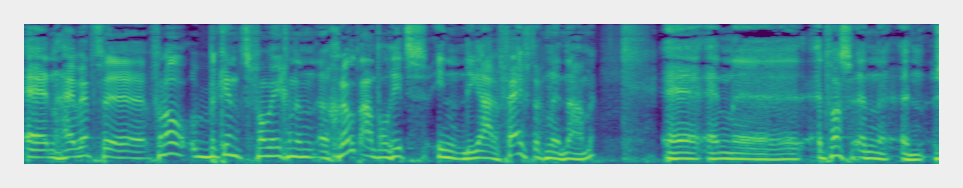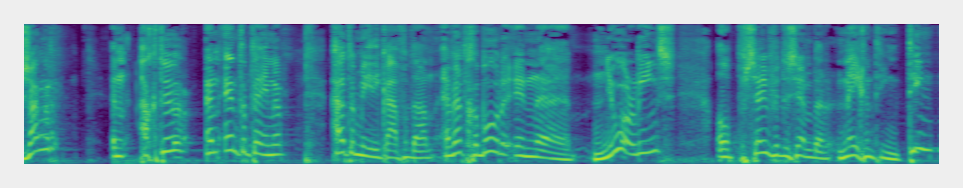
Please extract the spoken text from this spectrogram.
En hij werd vooral bekend vanwege een, groot aantal hits in de jaren 50 met name. en het was een, een zanger, een acteur, een entertainer uit Amerika vandaan. Hij werd geboren in New Orleans op 7 december 1910.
